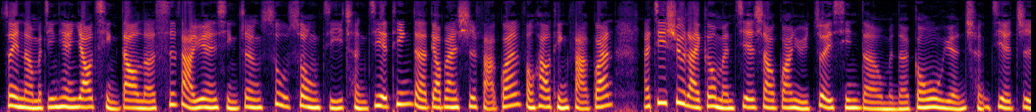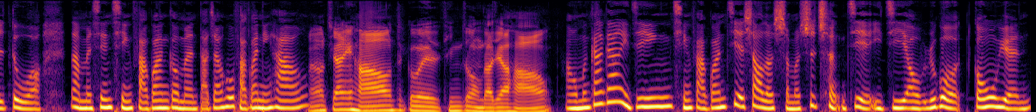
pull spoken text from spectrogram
所以呢，我们今天邀请到了司法院行政诉讼及惩戒厅的调办室法官冯浩庭法官，来继续来跟我们介绍关于最新的我们的公务员惩戒制度哦。那我们先请法官跟我们打招呼，法官您好。啊，嘉玲好，各位听众大家好。好，我们刚刚已经请法官介绍了什么是惩戒，以及哦，如果公务员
